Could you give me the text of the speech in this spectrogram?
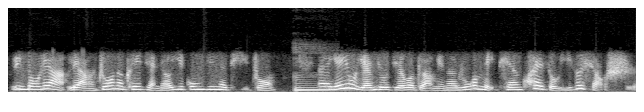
运动量，两周呢可以减掉一公斤的体重。嗯，那也有研究结果表明呢，如果每天快走一个小时，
